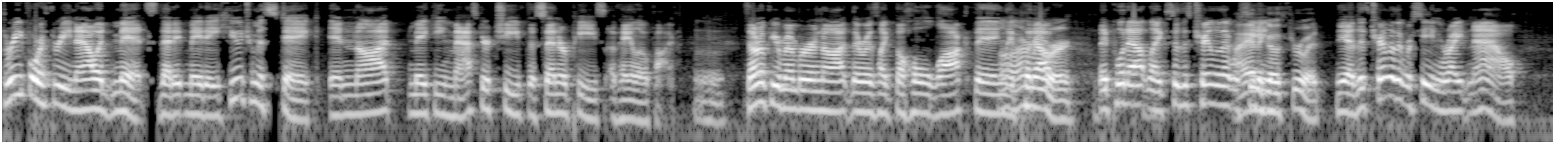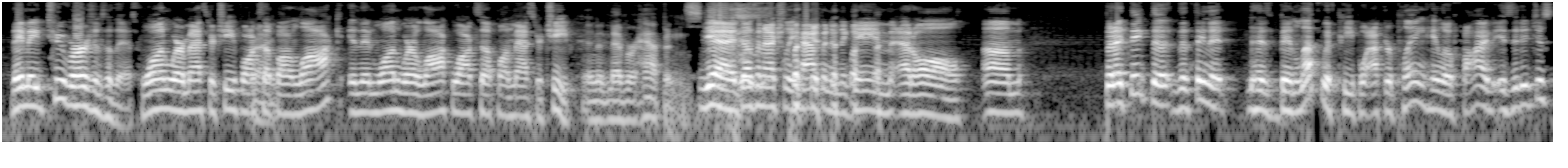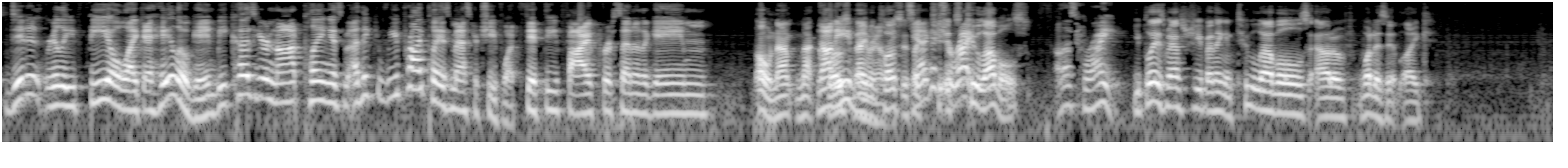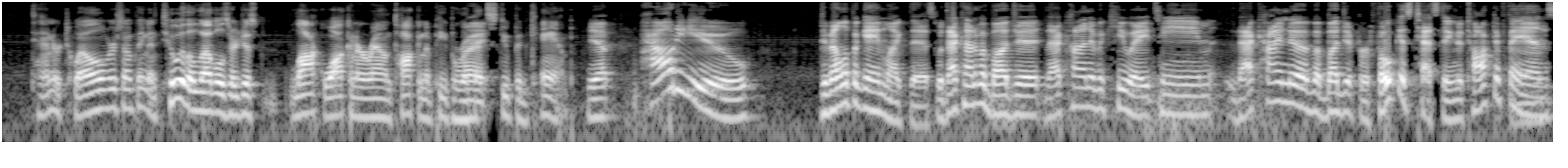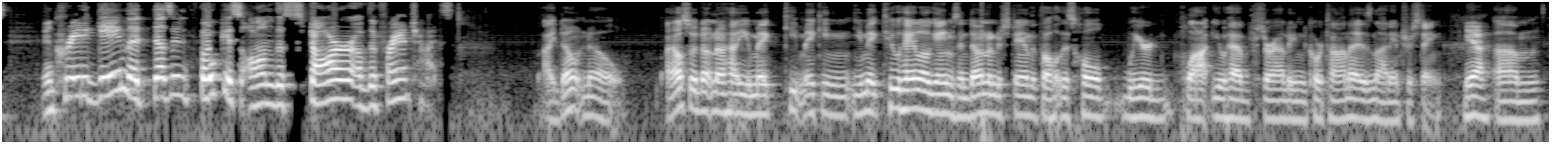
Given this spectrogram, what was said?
343 now admits that it made a huge mistake in not making Master Chief the centerpiece of Halo 5. So I don't know if you remember or not. There was like the whole Locke thing. Oh, they I put out. remember. They put out like so. This trailer that we're I had seeing. to go through it. Yeah, this trailer that we're seeing right now, they made two versions of this. One where Master Chief walks Right. up on Locke, and then one where Locke walks up on Master Chief. and it never happens. Yeah, it doesn't actually happen in the game at all. Um, but I think the the thing that has been left with people after playing Halo Five is that it just didn't really feel like a Halo game because you're not playing as. I think you probably play as Master Chief. What fifty five percent of the game? Oh, not not Not close, even, not even really. close. It's Yeah, like two, it's right. two levels. Oh, that's right. You play as Master Chief, I think, in two levels out of what is it like. 10 or 12 or something and two of the levels are just Locke walking around talking to people at that stupid camp Yep. How do you develop a game like this with that kind of a budget, that kind of a QA team, that kind of a budget for focus testing to talk to fans and create a game that doesn't focus on the star of the franchise? I don't know. I also don't know how you make keep making you make two Halo games and don't understand that the, whole- this whole weird plot you have surrounding Cortana is not interesting. Yeah. Um,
